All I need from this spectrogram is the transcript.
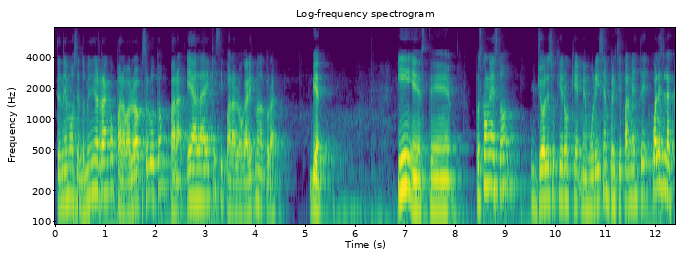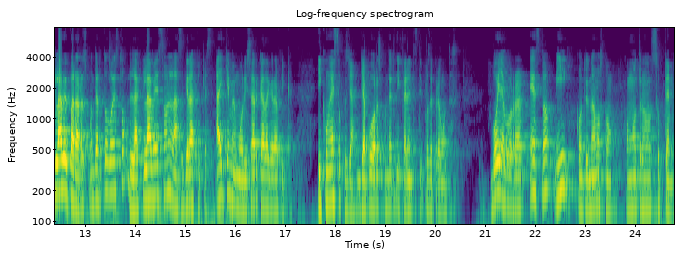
Tenemos el dominio y el rango para valor absoluto, para e a la x y para logaritmo natural. Bien. Y este, pues con esto yo les sugiero que memoricen principalmente cuál es la clave para responder todo esto. La clave son las gráficas. Hay que memorizar cada gráfica. Y con esto pues ya, ya puedo responder diferentes tipos de preguntas. Voy a borrar esto y continuamos con, con otro subtema.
